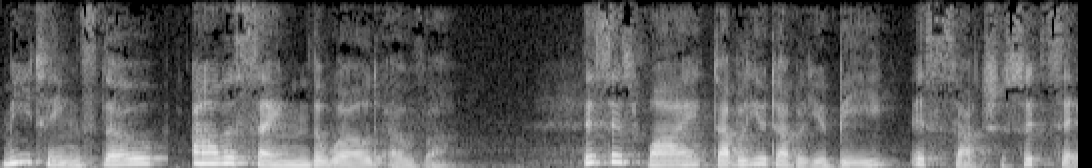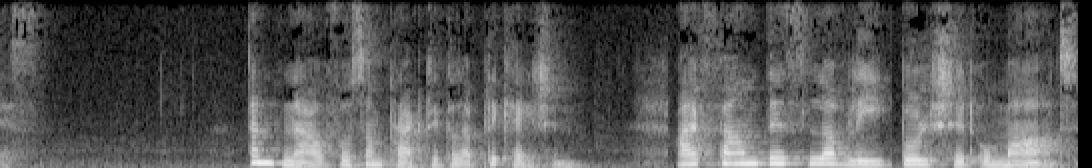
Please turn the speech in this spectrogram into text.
Meetings, though, are the same the world over. This is why WWB is such a success. And now for some practical application. I found this lovely Bullshit-o-Mat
